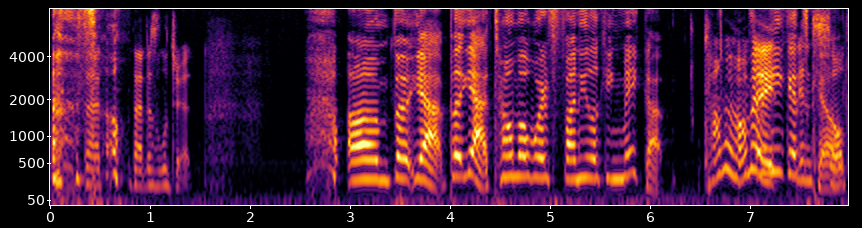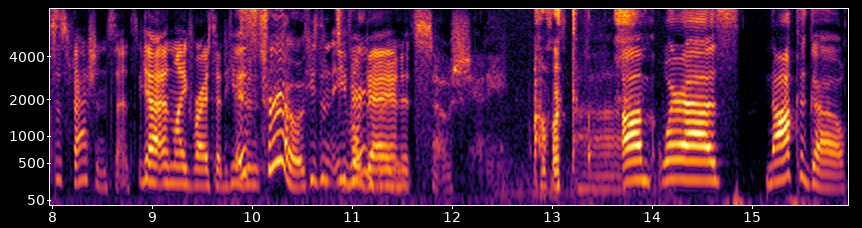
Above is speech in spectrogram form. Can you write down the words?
That that is legit. um, but yeah, but yeah, Tomo wears funny looking makeup. Tamahome So he gets insults killed. his fashion sense. Yeah, and like Vrai said, he's It's an, true. He's an It's evil very gay, and it's so shitty. Oh my god. Uh, Um, whereas Nakago,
